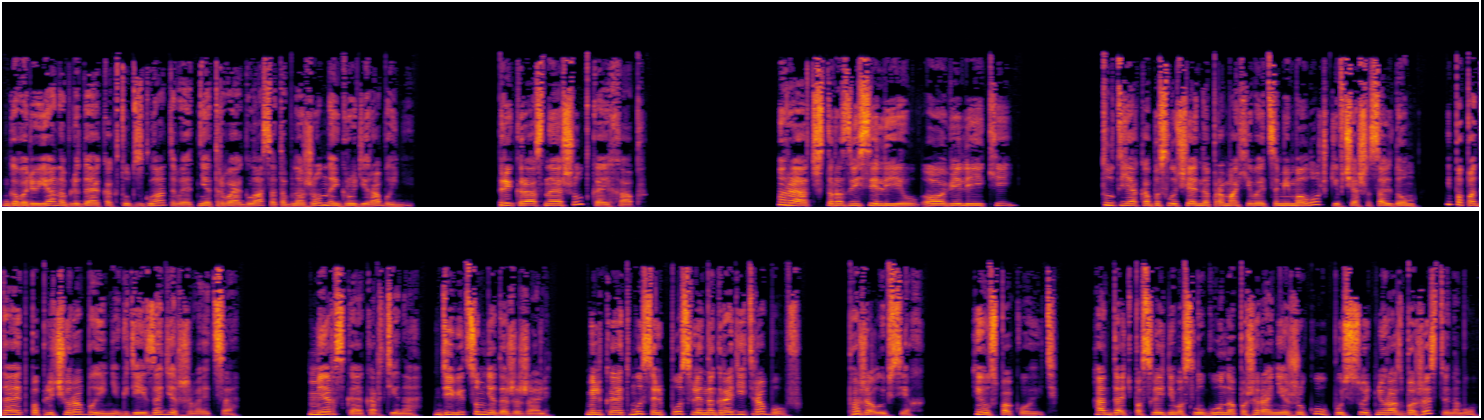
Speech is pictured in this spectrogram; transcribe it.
Говорю я, наблюдая, как тут сглатывает, не отрывая глаз от обнаженной груди рабыни. Прекрасная шутка, Ихаб. Рад, что развеселил, о великий. Тут якобы случайно промахивается мимо ложки в чаше со льдом и попадает по плечу рабыни, где и задерживается. Мерзкая картина, девицу мне даже жаль мелькает мысль после наградить рабов. Пожалуй, всех. И успокоить. Отдать последнего слугу на пожирание жуку, пусть сотню раз божественному,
